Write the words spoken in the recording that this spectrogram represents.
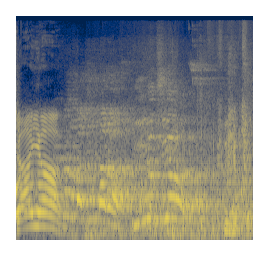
자이언. 근육주. 근육주.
